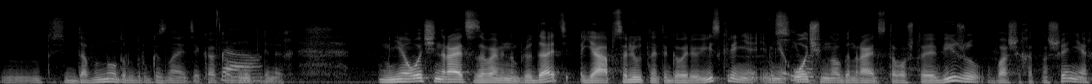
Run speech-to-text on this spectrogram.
М, То есть давно друг друга знаете, как Да. облупленных. Мне очень нравится за вами наблюдать. Я абсолютно это говорю искренне, и мне Спасибо. очень много нравится того, что я вижу в ваших отношениях.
